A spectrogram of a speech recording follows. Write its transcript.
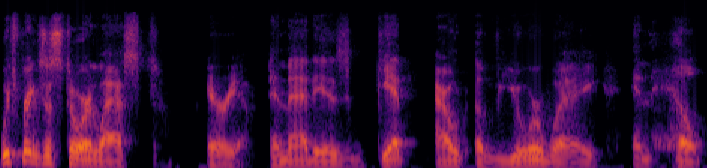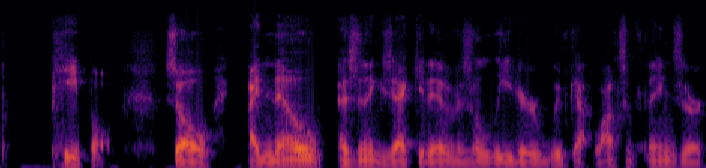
Which brings us to our last area, and that is get out of your way and help people. So I know as an executive, as a leader, we've got lots of things that are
